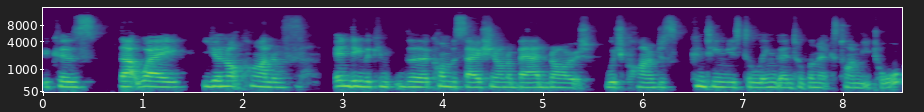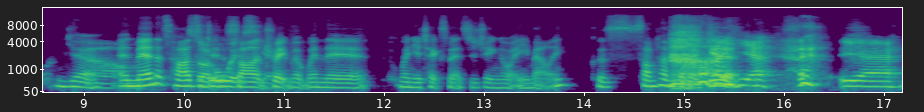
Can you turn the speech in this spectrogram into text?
because that way you're not kind of ending the the conversation on a bad note, which kind of just continues to linger until the next time you talk. Yeah. Um, and man, it's hard so to do the always- silent yeah. treatment when they're when you're text messaging or emailing because sometimes I don't get it. yeah, yeah,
